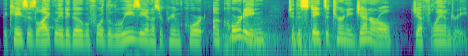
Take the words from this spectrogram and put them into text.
The case is likely to go before the Louisiana Supreme Court, according to the state's Attorney General, Jeff Landry.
